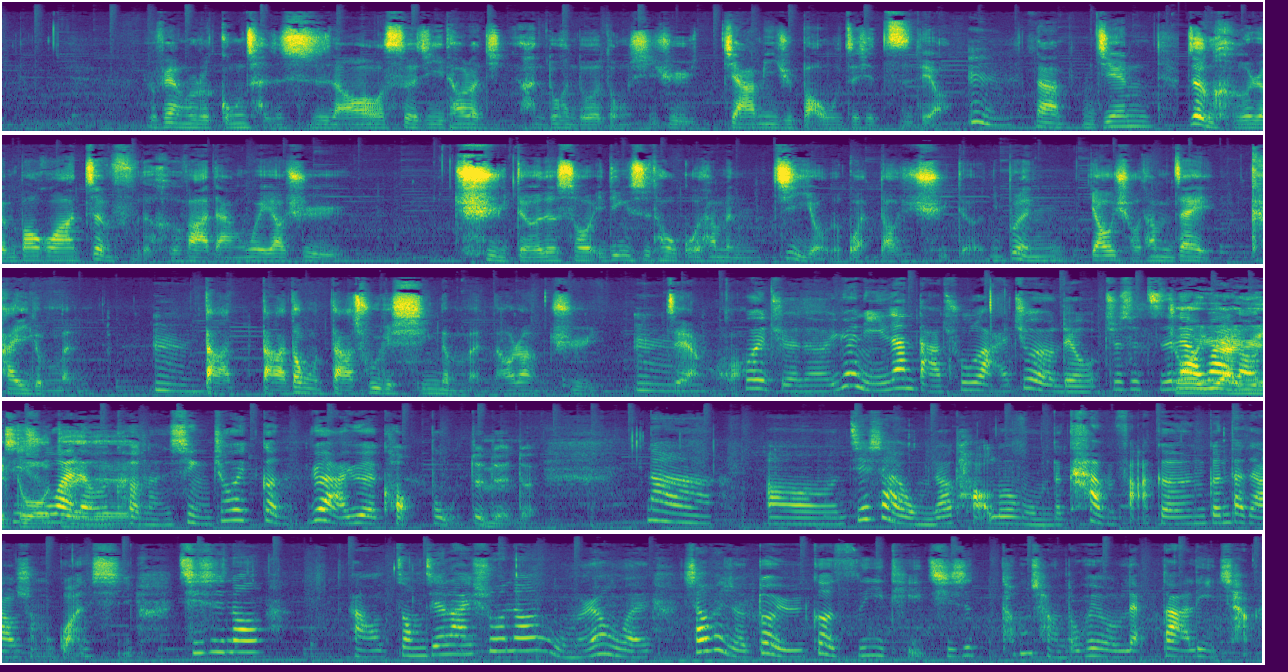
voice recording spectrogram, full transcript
有非常多的工程师，然后设计一套乱七很多很多的东西去加密、去保护这些资料。嗯，那你今天任何人，包括政府的合法单位要去取得的时候，一定是透过他们既有的管道去取得。你不能要求他们再开一个门，嗯，打打动打出一个新的门，然后让你去。嗯，这样的话，会觉得，因为你一旦打出来，就有流，就是资料外流、技术外流的可能性，就会更越来越恐怖。对对对。那呃，接下来我们就要讨论我们的看法跟跟大家有什么关系。其实呢，好总结来说呢，我们认为消费者对于各自议题，其实通常都会有两大立场，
